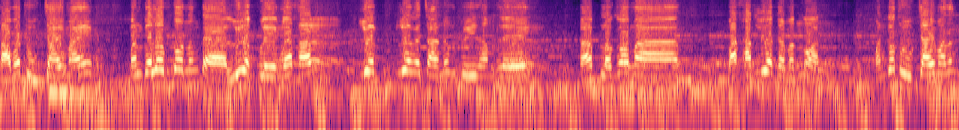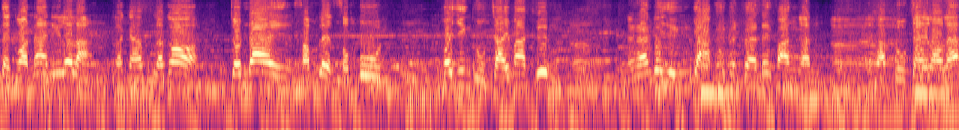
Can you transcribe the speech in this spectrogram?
ถามว่าถูกใจไหมมันก็เริ่มต้นตั้งแต่เลือกเพลงแล้วครับ เลือกเลือกอาจารย์นักดนตรีทำเพลงครับเราก็มา มาคัดเลือกกันมาก่อน มันก็ถูกใจมาตั้งแต่ก่อนหน้านี้แล้วล่ะนะครับ แล้วก็จนได้สำเร็จสมบูรณ์ ก็ยิ่งถูกใจมากขึ้น ดังนั้นก็ยิ่งอยากให้แฟนๆได้ฟังกันนะครับถูกใจเราแล้ว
